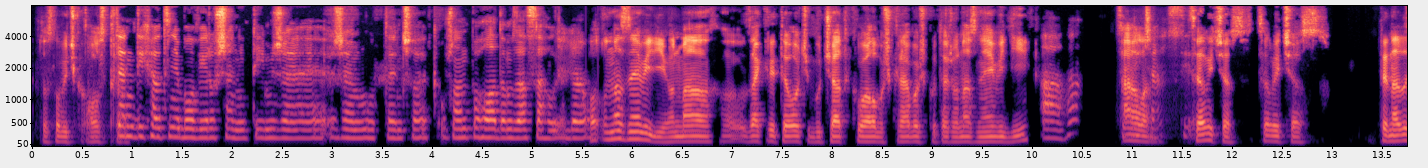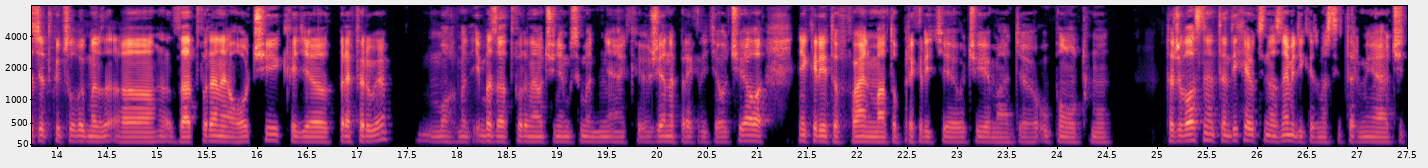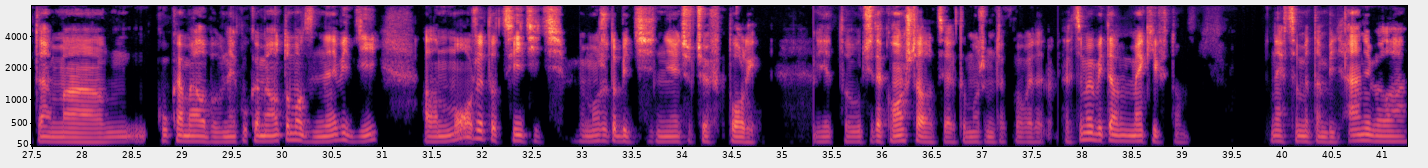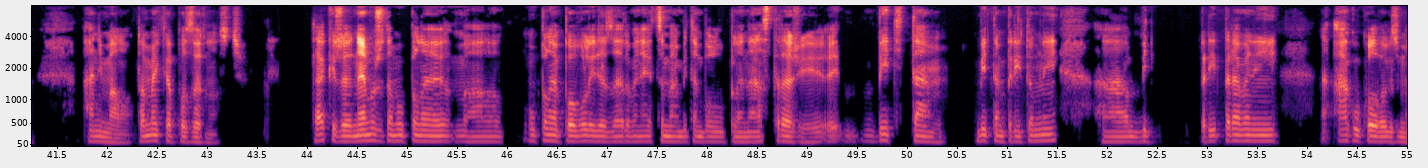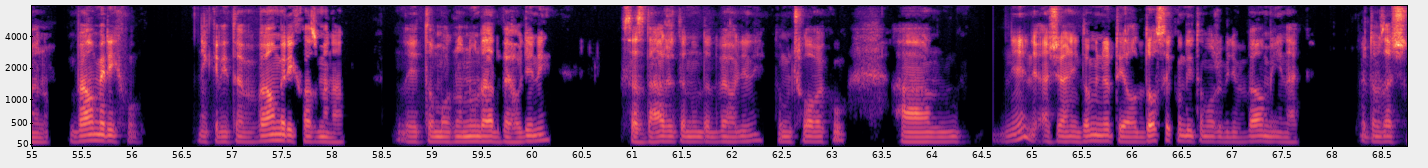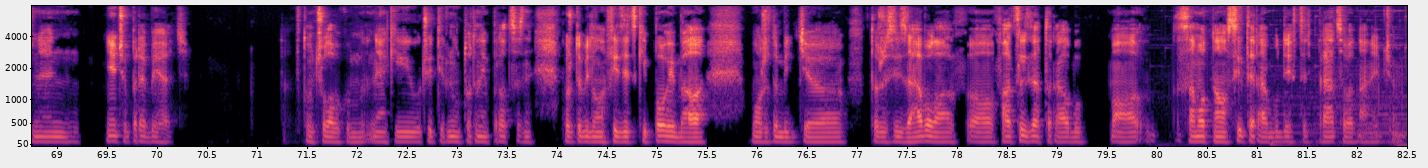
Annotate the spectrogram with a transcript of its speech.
To slovičko ostro. Ten dýchavci nebol vyrušený tým, že, že mu ten človek už len pohľadom zasahuje do... On, on nás nevidí, on má zakryté oči buď čatkou alebo škrábočku, takže on nás nevidí. Aha, celý ale čas. Celý čas, celý čas. Ten na začiatku človek má uh, zatvorené oči, keď uh, preferuje. Môže mať iba zatvorené oči, nemusí mať nejaké žiadne prekrytie očí, ale niekedy je to fajn, má to prekrytie očí, je mať uh, úplnú tmu. Takže vlastne ten dýchajúci nás nevidí, keď sme si termia, či tam kúkame alebo nekúkame. On to moc nevidí, ale môže to cítiť. Môže to byť niečo, čo je v poli. Je to určitá konštalácia, ak to môžem tak povedať. A chceme byť tam meky v tom. Nechceme tam byť ani veľa, ani malo. Tam meká pozornosť. Tak, že nemôže tam úplne, úplne povoliť a zároveň nechceme, aby tam bol úplne nástraží. Byť tam, byť tam prítomný a byť pripravený na akúkoľvek zmenu. Veľmi rýchlu. Niekedy to je veľmi rýchla zmena. Je to možno nuda dve hodiny. Sa zdá, že to nuda dve hodiny tomu človeku. A nie až ani do minúty, ale do sekundy to môže byť veľmi inak. Že tam začne niečo prebiehať. V tom človeku nejaký určitý vnútorný proces. Môže to byť len fyzický pohyb, ale môže to byť e, to, že si závolá e, facilitátora alebo e, samotného sitera bude chcieť pracovať na niečom.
